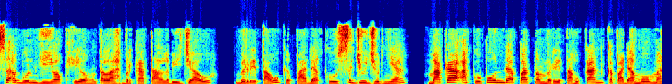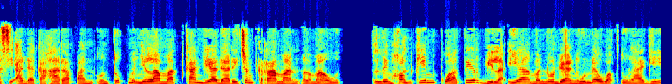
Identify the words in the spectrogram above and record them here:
Seabun Giok Hyong telah berkata lebih jauh, beritahu kepadaku sejujurnya, maka aku pun dapat memberitahukan kepadamu masih adakah harapan untuk menyelamatkan dia dari cengkeraman lemaut. Lim Hon Kim khawatir bila ia menunda-nunda waktu lagi,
